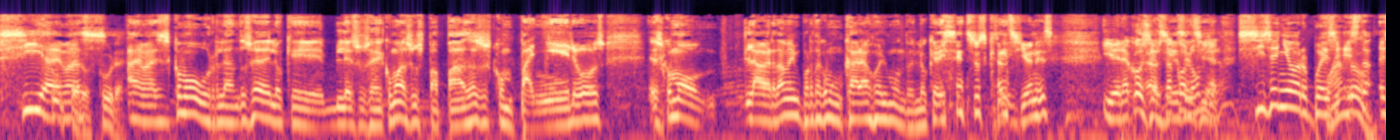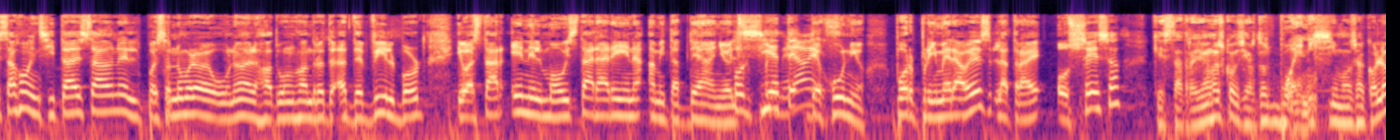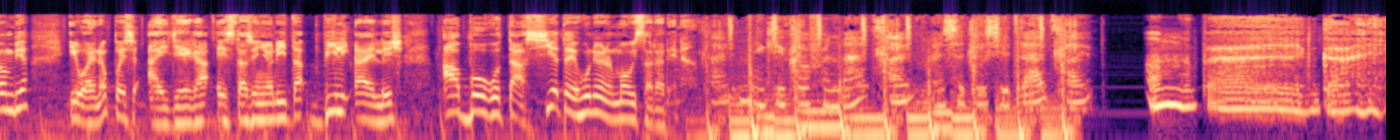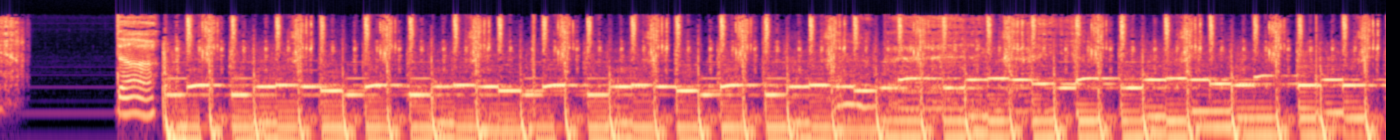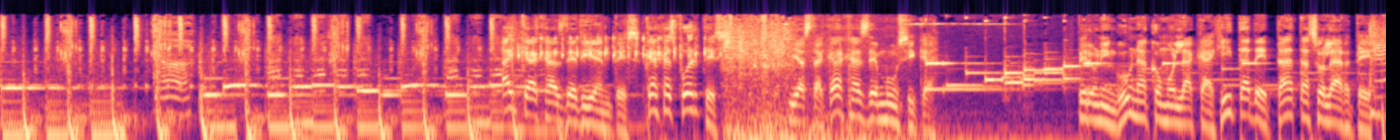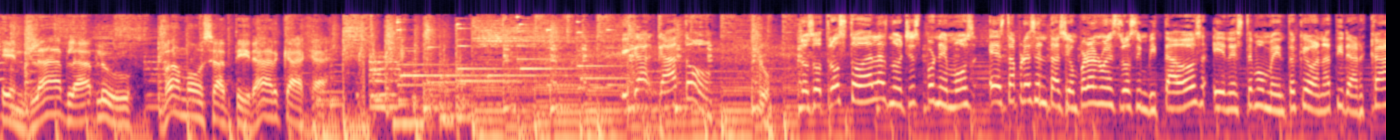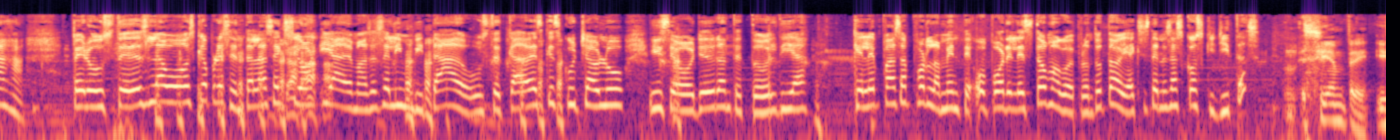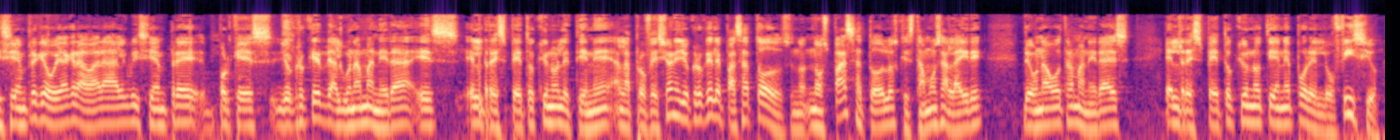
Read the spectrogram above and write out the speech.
Sí, además, además es como burlándose de lo que le sucede como a sus papás, a sus compañeros. Es como, la verdad me importa como un carajo el mundo, es lo que dicen sus canciones. Y viene a concierto a de Colombia. Sí, señor, pues esta, esta jovencita ha estado en el puesto número uno del Hot 100 de Billboard y va a estar en el Movistar Arena a mitad de año, el Por 7 primera de vez. junio. Por primera vez la trae Ocesa, que está trayendo unos conciertos buenísimos a Colombia. Y bueno, pues ahí llega esta señorita Billie Eilish a Bogotá, 7 de junio en el Movistar Arena. Cajas de dientes, cajas fuertes y hasta cajas de música. Pero ninguna como la cajita de Tata Solarte. En Bla Bla Blue, vamos a tirar caja. Gato. Nosotros todas las noches ponemos esta presentación para nuestros invitados en este momento que van a tirar caja. Pero usted es la voz que presenta la sección y además es el invitado. Usted cada vez que escucha Blue y se oye durante todo el día, ¿qué le pasa por la mente o por el estómago? ¿De pronto todavía existen esas cosquillitas? Siempre, y siempre que voy a grabar algo y siempre, porque es, yo creo que de alguna manera es el respeto que uno le tiene a la profesión y yo creo que le pasa a todos, no- nos pasa a todos los que estamos al aire de una u otra manera es el respeto que uno tiene por el oficio.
